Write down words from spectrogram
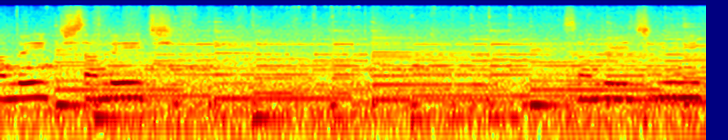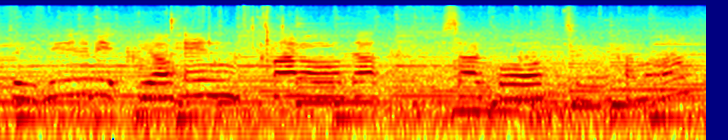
Sandwich, sandwich. Sandwich. You need to little bit your hand follow the circle to come up.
